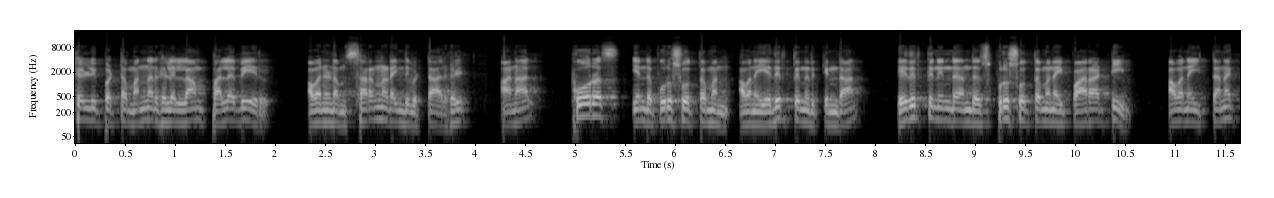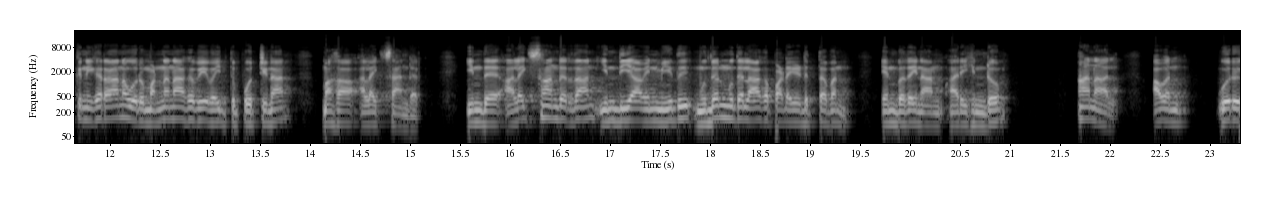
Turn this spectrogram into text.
கேள்விப்பட்ட மன்னர்கள் எல்லாம் பல பேர் அவனிடம் சரணடைந்து விட்டார்கள். ஆனால் போரஸ் என்ற புருஷோத்தமன் அவனை எதிர்த்து நிற்கின்றான். எதிர்த்து நின்ற அந்த புருஷோத்தமனை பாராட்டி அவனை தனக்கு நிகரான ஒரு மன்னனாகவே வைத்து போற்றினான் மகா அலெக்சாண்டர். இந்த அலெக்சாண்டர் தான் இந்தியாவின் மீது முதன் முதலாக படையெடுத்தவன் என்பதை நாம் அறிகின்றோம். ஆனால் அவன் ஒரு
